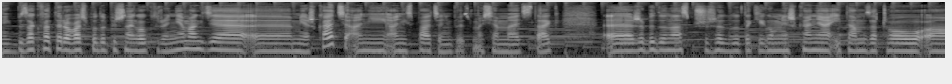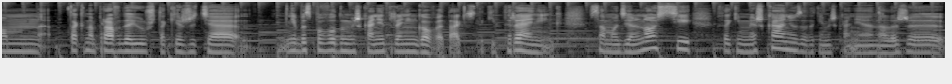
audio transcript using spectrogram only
jakby zakwaterować podopiecznego, który nie ma gdzie e, mieszkać, ani, ani spać, ani powiedzmy się myć, tak, e, żeby do nas przyszedł do takiego mieszkania i tam zaczął em, tak naprawdę już takie życie nie bez powodu mieszkanie treningowe, tak? Czyli taki trening samodzielności w takim mieszkaniu. Za takie mieszkanie należy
